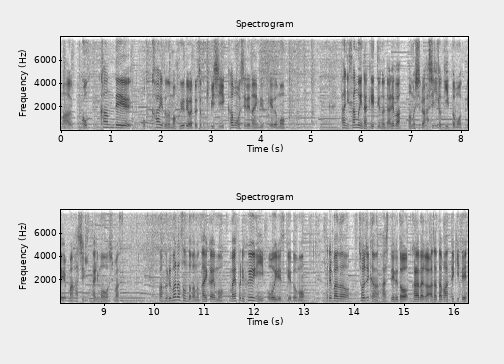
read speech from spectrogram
まあ、極寒で北海道の真冬ではちょっと厳しいかもしれないんですけれども、単に寒いだけっていうのであれば、まあ、むしろ走り時と思って、まあ、走ったりもします。まあ、フルマラソンとかの大会も、まあ、やっぱり冬に多いですけれども、例えばあの長時間走っていると体が温まってきて、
